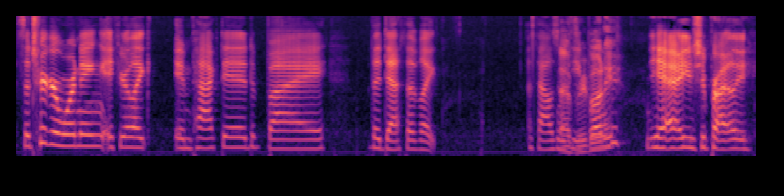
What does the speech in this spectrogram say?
So trigger warning: if you're like impacted by the death of like a thousand people. Everybody? Yeah, you should probably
